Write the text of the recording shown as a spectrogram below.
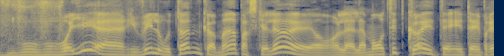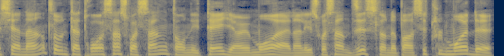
Vous, vous, voyez arriver l'automne comment? Parce que là, euh, la, montée de cas est, impressionnante. Là, on est à 360. On était il y a un mois dans les 70. Là, on a passé tout le mois de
